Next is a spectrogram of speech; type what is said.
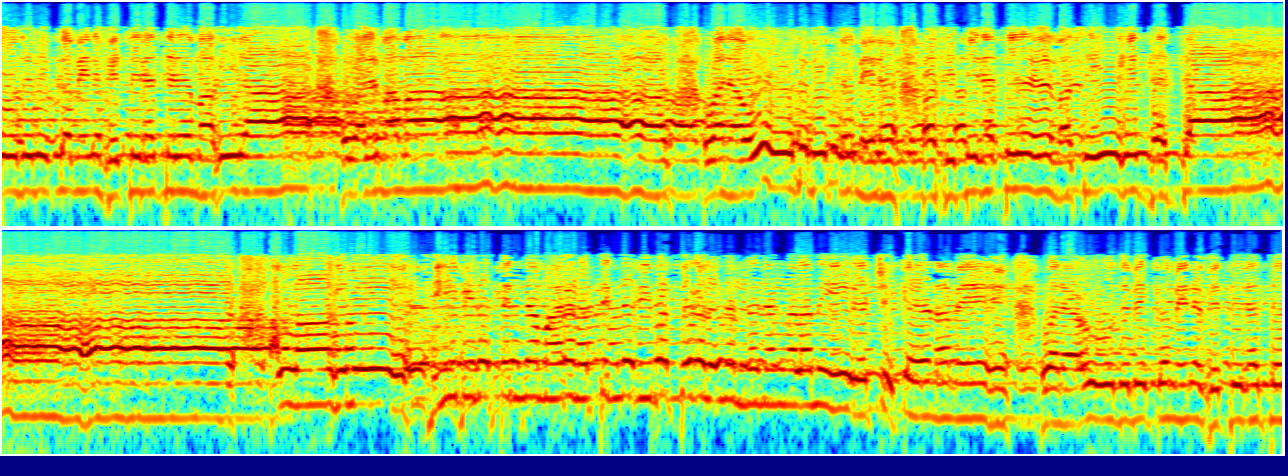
ഊതുവിക്കമിന് ഫിത്തിനത്തിൽ മഹിയ വൽമമാർ ونعوذ بك من فتنة المسيح الدجال അള്ളാഹുവേ ജീവിതത്തിന്റെ മരണത്തിന്റെ വിപത്തുകളിൽ നിന്ന് ഞങ്ങളെ നീ രക്ഷിക്കണമേ. വനഊദ് ബിക്കുമിന് ഫിത്തിനത്ത്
